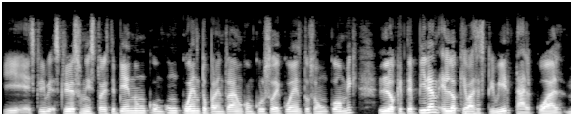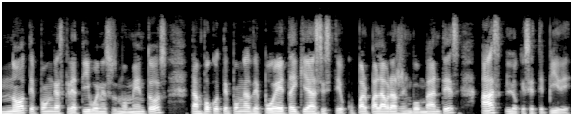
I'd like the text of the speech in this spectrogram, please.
y escribes una historia, te piden un, un, cuento para entrar a un concurso de cuentos o un cómic, lo que te pidan es lo que vas a escribir tal cual. No te pongas creativo en esos momentos, tampoco te pongas de poeta y quieras este, ocupar palabras rimbombantes, haz lo que se te pide.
